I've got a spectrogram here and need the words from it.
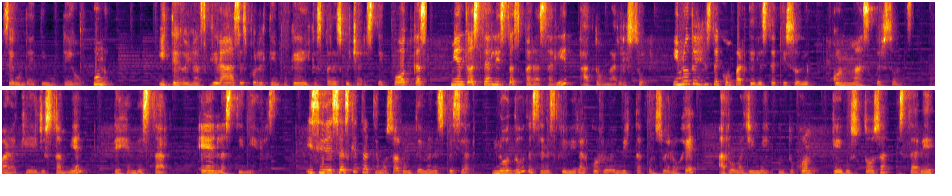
segunda de Timoteo 1. Y te doy las gracias por el tiempo que dedicas para escuchar este podcast mientras te alistas para salir a tomar el sol. Y no dejes de compartir este episodio con más personas para que ellos también dejen de estar en las tinieblas. Y si deseas que tratemos algún tema en especial, no dudes en escribir al correo de Mirta Consuelo G arroba gmail.com. Qué gustosa estaré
